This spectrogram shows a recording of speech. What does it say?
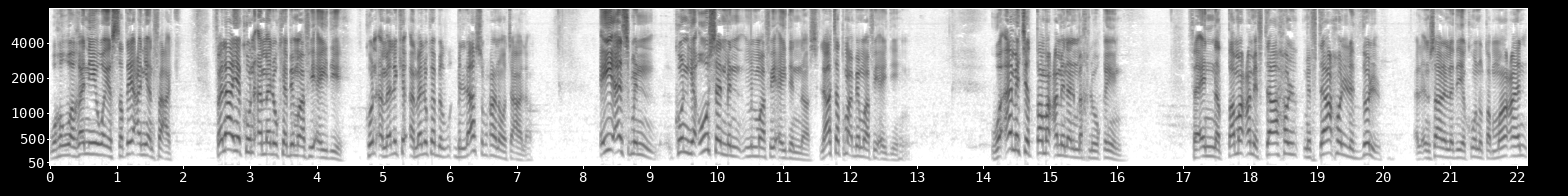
وهو غني ويستطيع أن ينفعك. فلا يكن أملك بما في أيديه. كن أملك أملك بالله سبحانه وتعالى. إيأس من كن يئوسا من مما في أيدي الناس. لا تطمع بما في أيديهم. وأمت الطمع من المخلوقين. فإن الطمع مفتاح مفتاح للذل. الإنسان الذي يكون طماعا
